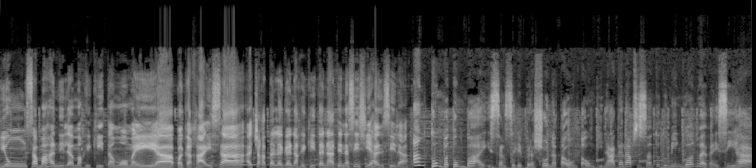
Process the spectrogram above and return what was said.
Yung samahan nila makikita mo may ah, pagkakaisa at saka talaga nakikita natin nasisiyahan sila. Ang Tumba-Tumba ay isang selebrasyon na taong-taong ginaganap sa Santo Domingo, Nueva Ecija.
